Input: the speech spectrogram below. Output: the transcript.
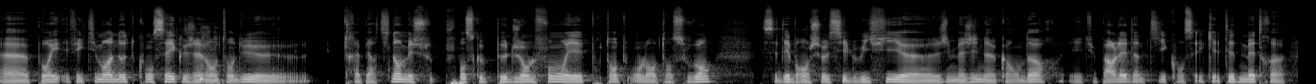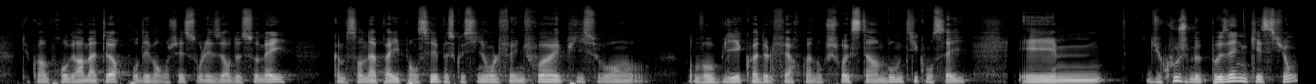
Euh, pour effectivement un autre conseil que j'avais entendu très pertinent, mais je, pense que peu de gens le font et pourtant on l'entend souvent c'est débrancher aussi le Wi-Fi, euh, j'imagine, quand on dort. Et tu parlais d'un petit conseil qui était de mettre euh, du coup un programmateur pour débrancher sur les heures de sommeil. Comme ça, on n'a pas y penser parce que sinon on le fait une fois et puis souvent on va oublier quoi de le faire. Quoi. Donc je trouvais que c'était un bon petit conseil. Et hum, du coup, je me posais une question.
